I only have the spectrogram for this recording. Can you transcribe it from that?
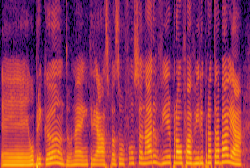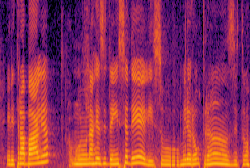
é, obrigando, né, entre aspas, o funcionário vir para a Alphaville para trabalhar. Ele trabalha no, na residência dele. Isso melhorou o trânsito.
